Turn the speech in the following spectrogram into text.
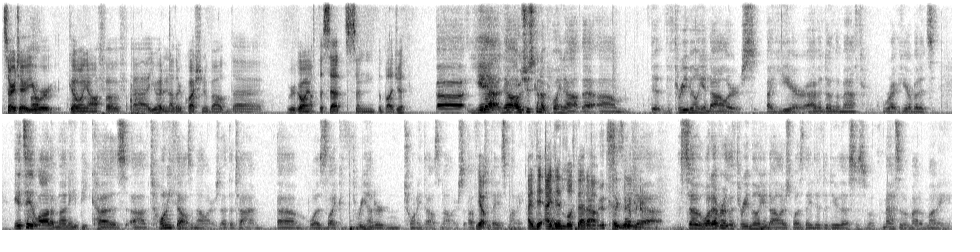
Sorry, Terry, you were going off of. Uh, you had another question about the. We were going off the sets and the budget. Uh, yeah, no, I was just going to point out that um, the, the three million dollars a year. I haven't done the math right here, but it's it's a lot of money because uh, twenty thousand dollars at the time um, was like three hundred and twenty thousand dollars of Yep. today's money. I did. I did look that up. It's 'cause it- significant. Yeah. So whatever the three million dollars was they did to do this is a massive amount of money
